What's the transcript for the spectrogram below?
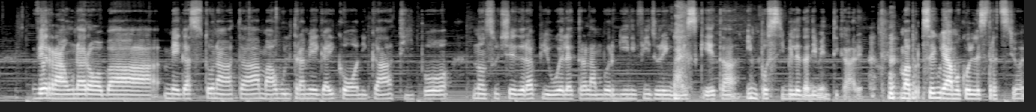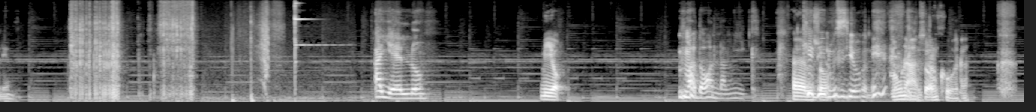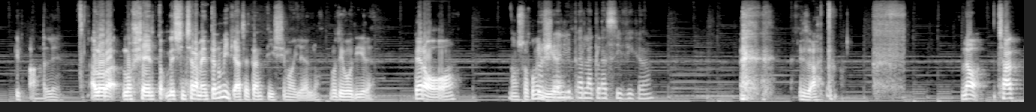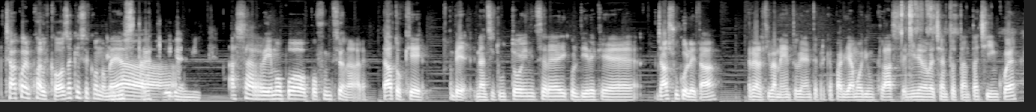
verrà una roba mega stonata ma ultra mega iconica, tipo non succederà più Elettra Lamborghini featuring Mischeta, impossibile da dimenticare. Ma proseguiamo con l'estrazione. Aiello, Mio. madonna Mick, Eh, che lo so. delusione. Ma un altro ancora. Che palle. Allora, l'ho scelto. Beh, sinceramente non mi piace tantissimo Yellow, lo devo dire. Però, non so come Lo dire. scegli per la classifica? esatto. No, c'ha, c'ha quel qualcosa che secondo È me a, Sanremo può, può funzionare. Dato che, beh, innanzitutto inizierei col dire che già su con l'età, relativamente ovviamente perché parliamo di un classe 1985,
